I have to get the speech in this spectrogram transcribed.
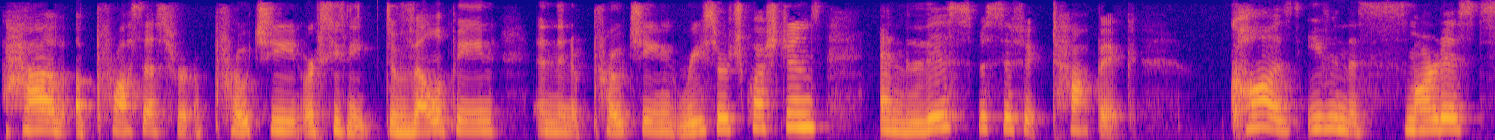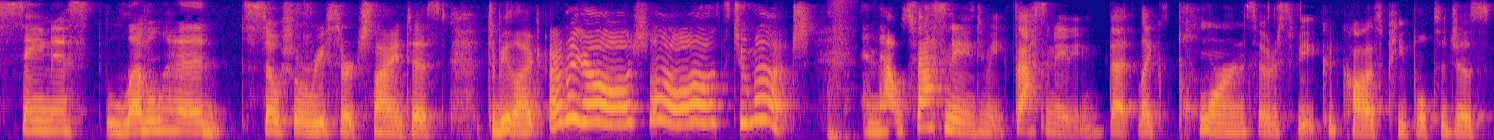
have a process for approaching or excuse me, developing and then approaching research questions. And this specific topic caused even the smartest, sanest, level head social research scientist to be like, oh my gosh, oh, it's too much. And that was fascinating to me. Fascinating that, like, porn, so to speak, could cause people to just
